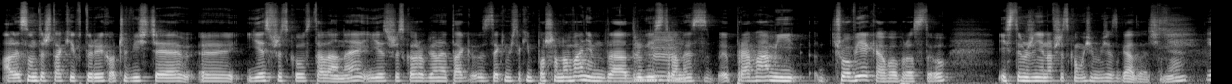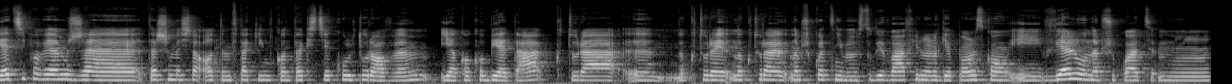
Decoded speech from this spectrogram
Ale są też takie, w których oczywiście y, jest wszystko ustalane i jest wszystko robione tak z jakimś takim poszanowaniem dla drugiej mm strony, z prawami człowieka po prostu i z tym, że nie na wszystko musimy się zgadzać, nie? Ja Ci powiem, że też myślę o tym w takim kontekście kulturowym, jako kobieta, która, no, które, no, która na przykład, nie wiem, studiowała filologię polską i wielu na przykład... Mm,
